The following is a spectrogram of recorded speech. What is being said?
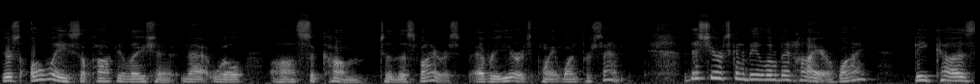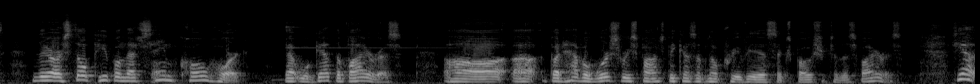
there's always a population that will uh, succumb to this virus. Every year it's 0.1%. This year it's going to be a little bit higher. Why? Because there are still people in that same cohort that will get the virus uh, uh, but have a worse response because of no previous exposure to this virus. So yeah,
